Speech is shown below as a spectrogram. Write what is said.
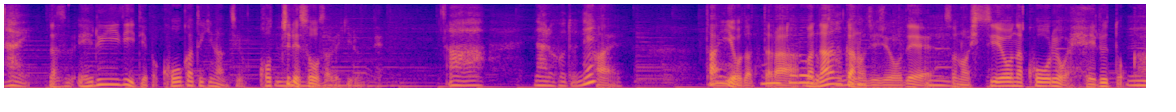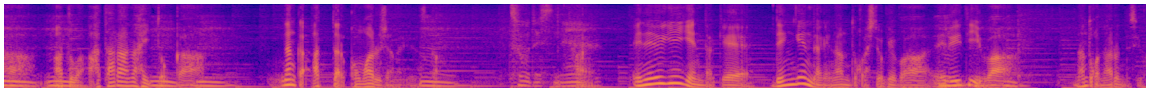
はい。だから LED ってやっぱ効果的なんですよ。こっちで操作できるんで、ああなるほどね、はい、太陽だったら、まあ、何かの事情で、うん。その必要な光量が減るとか、あとは当たらないとか、うんうん。なんかあったら困るじゃないですか、うん。そうですね、はい、エネルギー源だけ電源だけ何とかしておけば、うん LED はうんうん。なんとかなるんですよ。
